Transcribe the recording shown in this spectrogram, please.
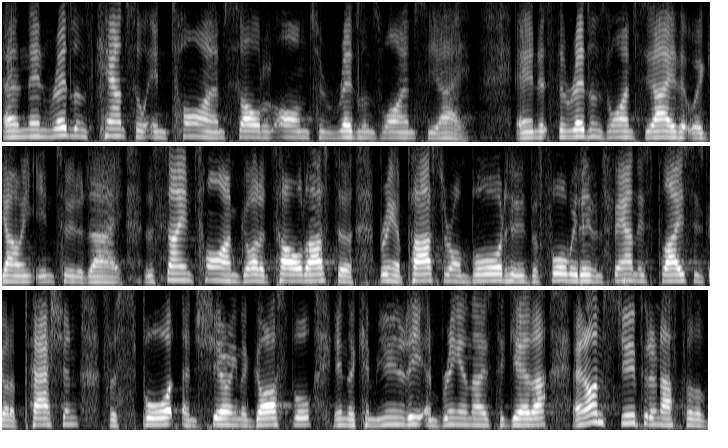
And then Redlands Council, in time, sold it on to Redlands YMCA and it's the Redlands YMCA that we're going into today. At the same time, God had told us to bring a pastor on board who, before we'd even found this place, has got a passion for sport and sharing the gospel in the community and bringing those together. And I'm stupid enough to,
